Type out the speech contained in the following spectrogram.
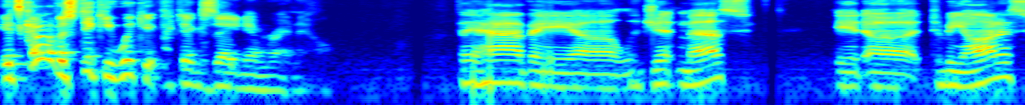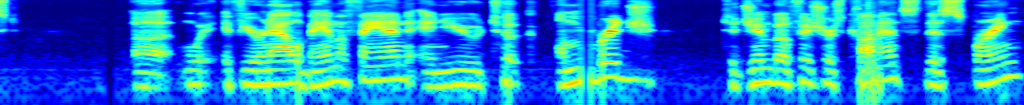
It's kind of a sticky wicket for Texas A&M right now. They have a uh, legit mess. It, uh, to be honest, uh, if you're an Alabama fan and you took umbrage to Jimbo Fisher's comments this spring,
